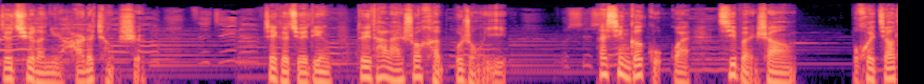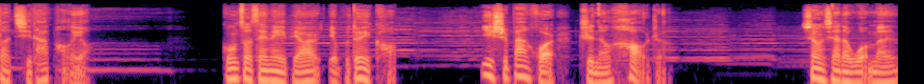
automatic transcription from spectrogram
就去了女孩的城市。这个决定对他来说很不容易。他性格古怪，基本上不会交到其他朋友。工作在那边也不对口，一时半会儿只能耗着。剩下的我们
